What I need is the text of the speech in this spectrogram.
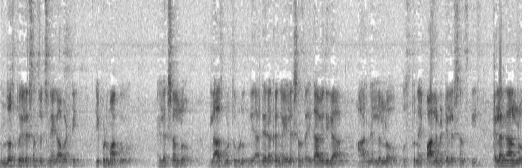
ముందస్తు ఎలక్షన్స్ వచ్చినాయి కాబట్టి ఇప్పుడు మాకు ఎలక్షన్లో గ్లాస్ గుర్తు కూడా ఉంది. అదే రకంగా ఎలక్షన్స్ ఐదావిధిగా ఆరు నెలల్లో వస్తున్నాయి పార్లమెంట్ ఎలక్షన్స్కి. తెలంగాణలో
